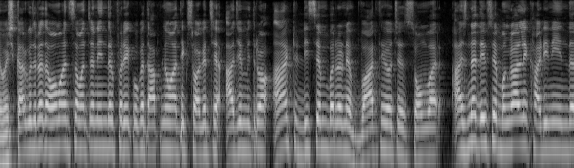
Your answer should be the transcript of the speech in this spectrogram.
નમસ્કાર ગુજરાત હવામાન સમાચારની અંદર ફરી એક વખત આપનું હાર્દિક સ્વાગત છે. આજે મિત્રો આઠ ડિસેમ્બર અને વાર થયો છે સોમવાર. આજના દિવસે બંગાળની ખાડીની અંદર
